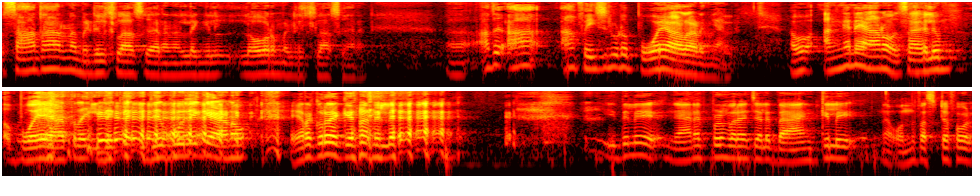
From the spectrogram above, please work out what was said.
സാധാരണ മിഡിൽ ക്ലാസ്സുകാരൻ അല്ലെങ്കിൽ ലോവർ മിഡിൽ ക്ലാസ്സുകാരൻ അത് ആ ആ ഫേസിലൂടെ പോയ ആളാണ് ഞാൻ. അപ്പോൾ അങ്ങനെയാണോ സഹലും പോയ യാത്ര ഇതൊക്കെ ഇതേപോലെയൊക്കെയാണോ? ഏറെക്കുറെ ഒക്കെ ആണല്ലേ ഇതിൽ ഞാനെപ്പോഴും പറയാൻ വെച്ചാൽ ബാങ്കിൽ ഒന്ന് ഫസ്റ്റ് ഓഫ് ഓൾ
